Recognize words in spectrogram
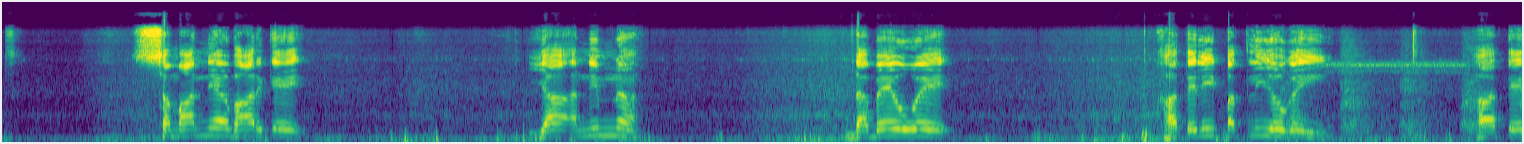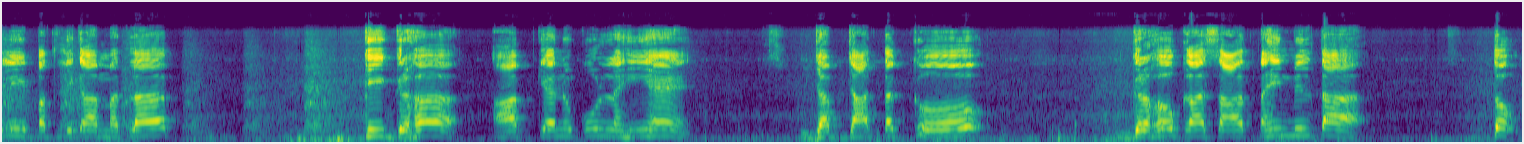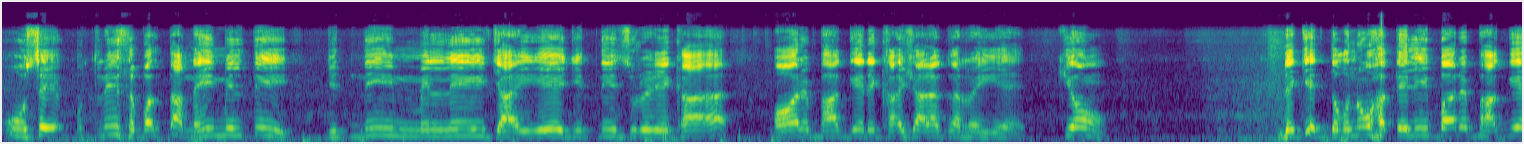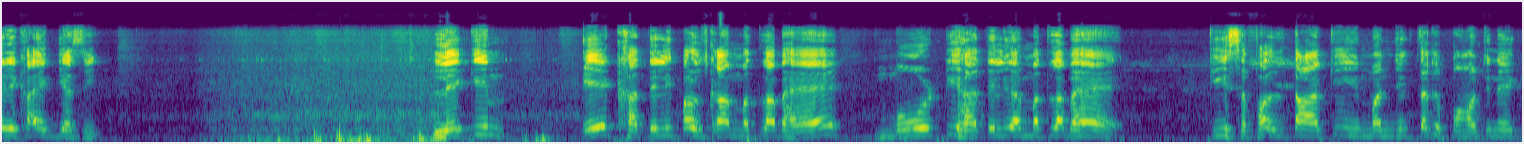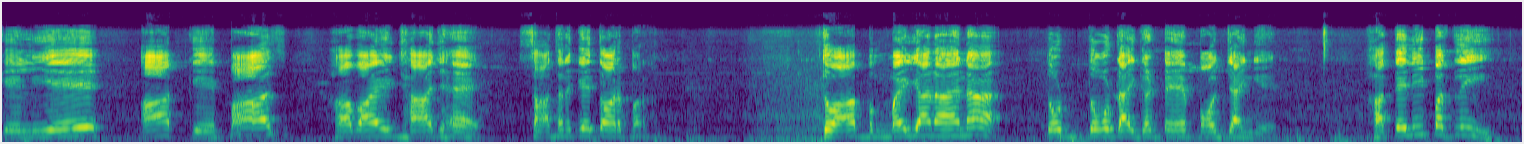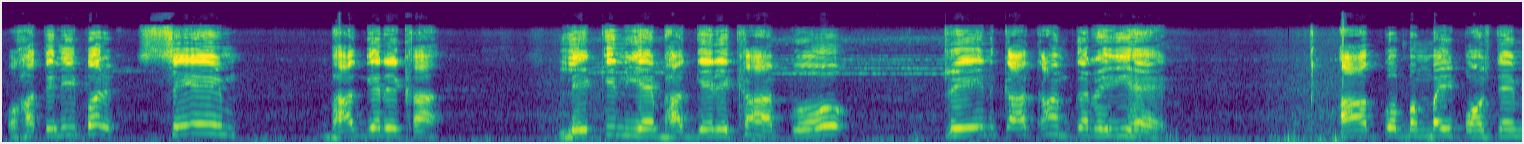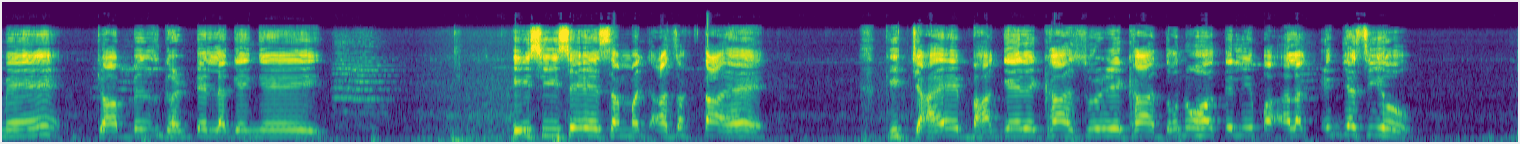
सामान्य भार के या निम्न दबे हुए हथेली पतली हो गई। हथेली पतली का मतलब कि ग्रह आपके अनुकूल नहीं है। जब जातक को ग्रहों का साथ नहीं मिलता तो उसे उतनी सफलता नहीं मिलती। जितनी मिलनी चाहिए, जितनी सूर्य रेखा और भाग्य रेखा इशारा कर रही है। क्यों? देखिए, दोनों हथेली पर भाग्य रेखा एक जैसी। लेकिन एक हथेली पर उसका मतलब है, मोटी हथेली का मतलब है कि सफलता की मंजिल तक पहुँचने के लिए आपके पास हवाई जहाज़ है, साधन के तौर पर। तो आप बम्बई जाना है ना तो दो ढाई घंटे पहुँच जाएँगे। हथेली पतली और हथेली पर सेम भाग्य रेखा। लेकिन यह भाग्य रेखा आपको ट्रेन का काम कर रही है। आपको बम्बई पहुँचने में 24 घंटे लगेंगे। इसी से समझ आ सकता है कि चाहे भाग्य रेखा सूर्य रेखा दोनों हथेली अलग एक जैसी हो,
